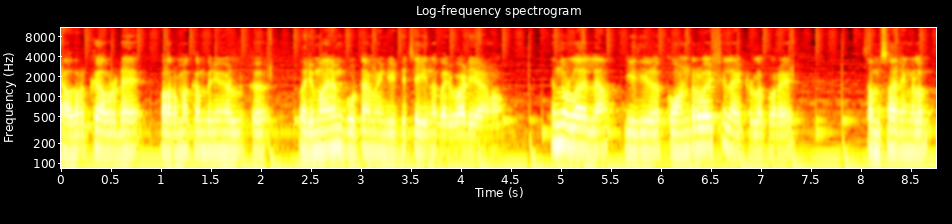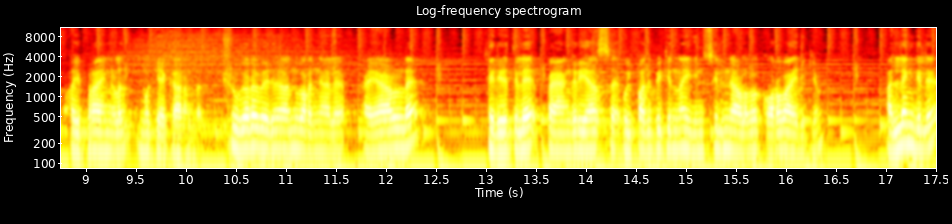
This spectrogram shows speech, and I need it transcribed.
അവർക്ക് അവരുടെ ഫാർമ കമ്പനികൾക്ക് വരുമാനം കൂട്ടാൻ വേണ്ടിയിട്ട് ചെയ്യുന്ന പരിപാടിയാണോ? എന്നുള്ളതെല്ലാം രീതിയിൽ കോൺട്രവേഴ്ഷ്യൽ ആയിട്ടുള്ള കുറേ സംസാരങ്ങളും അഭിപ്രായങ്ങളും നമുക്ക് കേൾക്കാറുണ്ട്. ഷുഗർ വരിക എന്ന് പറഞ്ഞാൽ അയാളുടെ ശരീരത്തിലെ പാങ്ക്രിയാസ് ഉൽപ്പാദിപ്പിക്കുന്ന ഇൻസുലിന്റെ അളവ് കുറവായിരിക്കും. അല്ലെങ്കിൽ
